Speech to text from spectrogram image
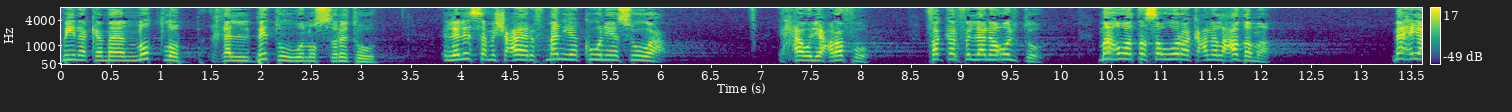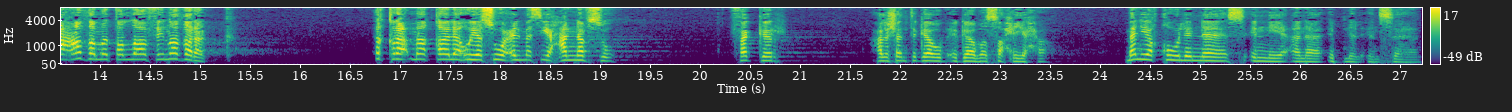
بينا كمان نطلب غلبته ونصرته. اللي لسه مش عارف من يكون يسوع. يحاول يعرفه. فكر في اللي أنا قلته. ما هو تصورك عن العظمة؟ ما هي عظمة الله في نظرك؟ اقرأ ما قاله يسوع المسيح عن نفسه. فكر علشان تجاوب إجابة صحيحة. من يقول الناس إني أنا ابن الإنسان؟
